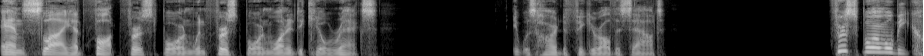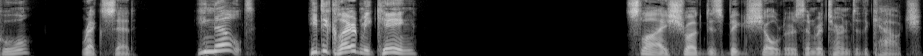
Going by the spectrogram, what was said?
And Sly had fought Firstborn when Firstborn wanted to kill Rex. It was hard to figure all this out. Firstborn will be cool, Rex said. He knelt. He declared me king. Sly shrugged his big shoulders and returned to the couch.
